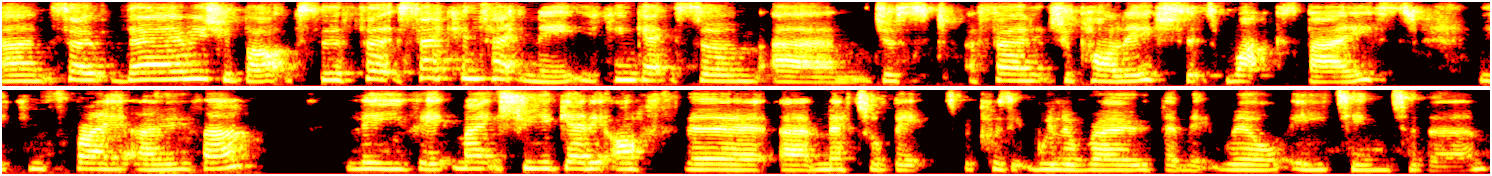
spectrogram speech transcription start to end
um, so there is your box. So the first, second technique, you can get some um, just a furniture polish that's wax based. You can spray it over, leave it, make sure you get it off the uh, metal bits because it will erode them, it will eat into them.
